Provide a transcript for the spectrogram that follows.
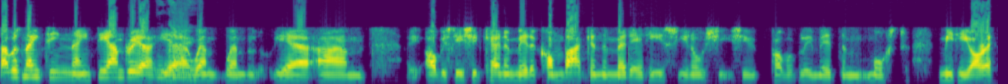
That was 1990, Andrea. Yeah, when when yeah. Um, obviously she'd kind of made a comeback in the mid 80s. You know, she she probably made the most meteoric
